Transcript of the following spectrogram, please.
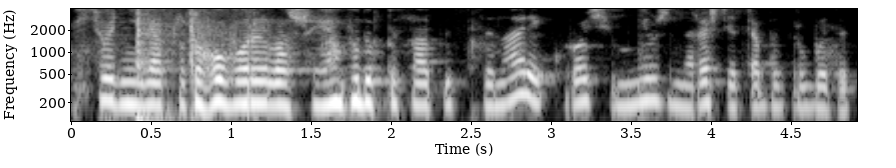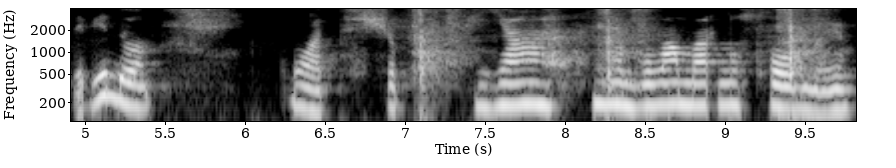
сьогодні я тут говорила, що я буду писати сценарій. Коротше, мені вже нарешті треба зробити те відео, от, щоб я не була марнословною.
